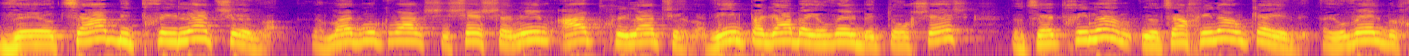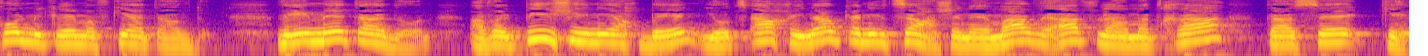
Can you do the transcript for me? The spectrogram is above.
ויוצא בתחילת שבע. למדנו כבר ששש שנים עד תחילת שבע. ואם פגע ביובל בתוך שש, יוצאת חינם, יוצא חינם כעבד. היובל בכל מקרה מפקיע את העבדות. ואם מת האדון, אבל פי שהניח בן, יוצאה חינם כנרצע, שנאמר, ואף לאמתך תעשה כן.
